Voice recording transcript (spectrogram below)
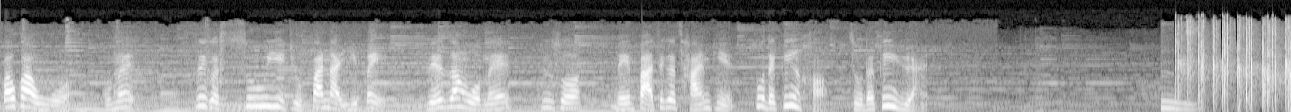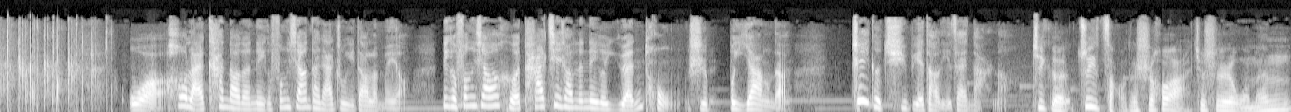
包括我，我们这个收益就翻了一倍，也让我们就是说能把这个产品做得更好，走得更远。嗯。我后来看到的那个蜂箱，大家注意到了没有？那个蜂箱和他介绍的那个圆筒是不一样的，这个区别到底在哪儿呢？这个最早的时候啊，就是我们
